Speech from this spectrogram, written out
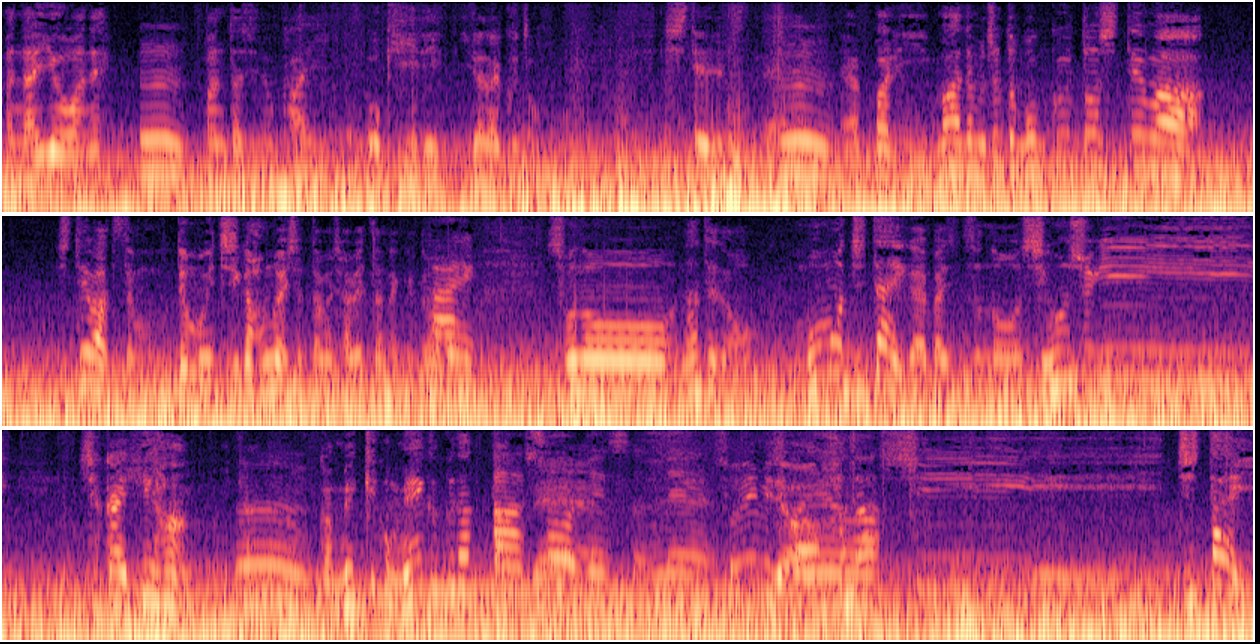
まあ内容はねうん。ファンタジーの回を聞いていただくと。してですね、うん。やっぱりまあでもちょっと僕としてはしてはっつってもでも1時間半ぐらいし多分喋ったんだけど、はい。そのなんていうの？桃自体がやっぱりその資本主義社会批判みたいなのがめ、結構明確だったあんでそうですね。そういう意味では話自体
